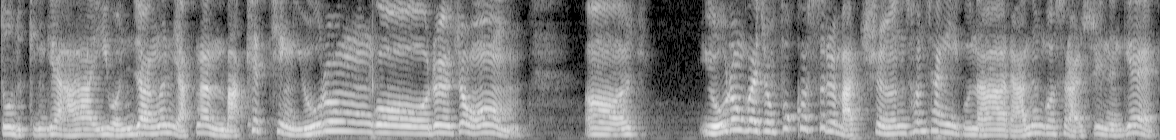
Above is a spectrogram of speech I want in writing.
또 느낀 게, 아, 이 원장은 약간 마케팅, 요런 거를 좀, 어, 요런 거에 좀 포커스를 맞춘 선상이구나라는 것을 알 수 있는 게,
